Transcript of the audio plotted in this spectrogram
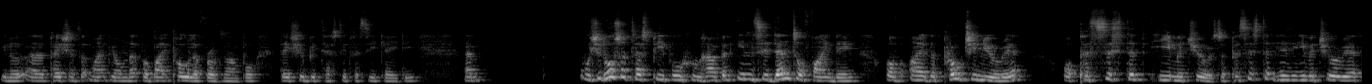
You know, uh, patients that might be on that for bipolar, for example, they should be tested for CKD. Um, we should also test people who have an incidental finding of either proteinuria or persistent hematuria. So persistent hematuria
